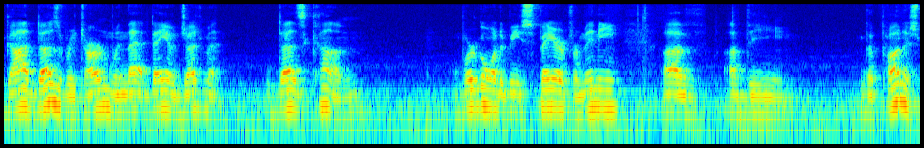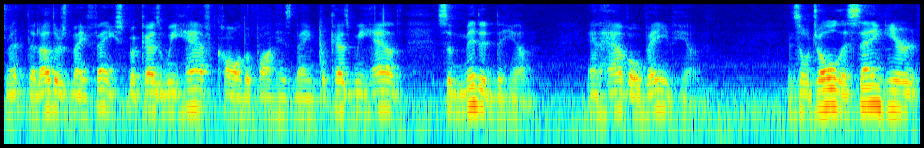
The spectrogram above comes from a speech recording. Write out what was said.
God does return, when that day of judgment does come, we're going to be spared from any of of the the punishment that others may face because we have called upon his name because we have submitted to him and have obeyed him and so joel is saying here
